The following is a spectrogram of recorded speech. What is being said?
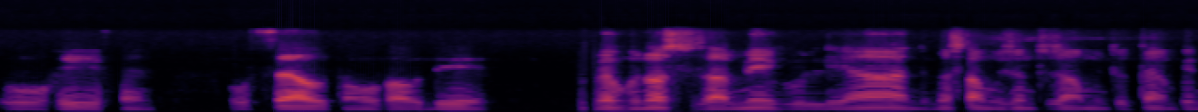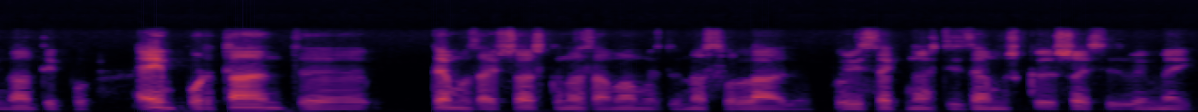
o Riffen, o Celton, o Valdir mesmo nossos amigos, Leandro, nós estamos juntos já há muito tempo, então, tipo, é importante termos as pessoas que nós amamos do nosso lado. Por isso é que nós dizemos que choices we make.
